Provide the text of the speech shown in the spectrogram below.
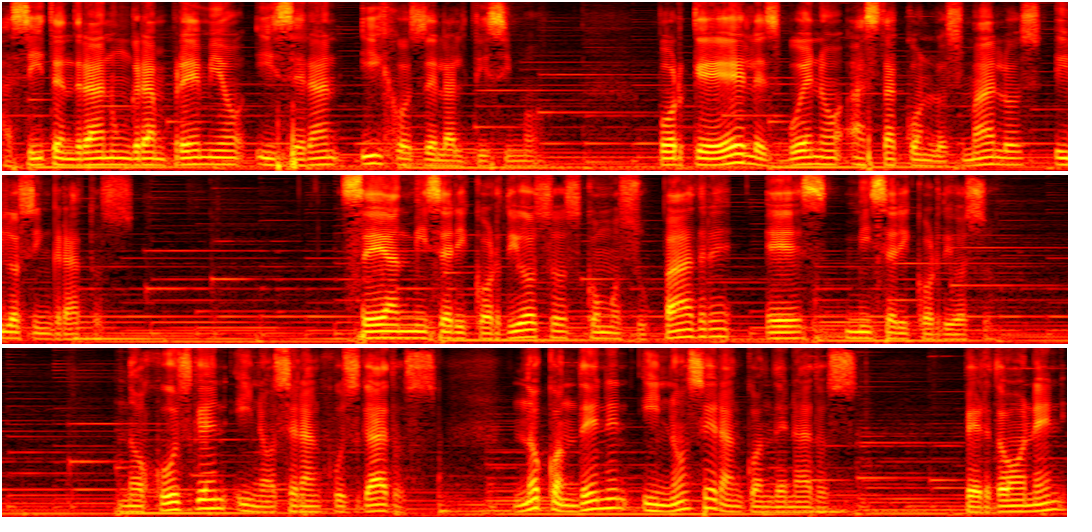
Así tendrán un gran premio y serán hijos del Altísimo porque Él es bueno hasta con los malos y los ingratos. Sean misericordiosos como su Padre es misericordioso. No juzguen y no serán juzgados. No condenen y no serán condenados. Perdonen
